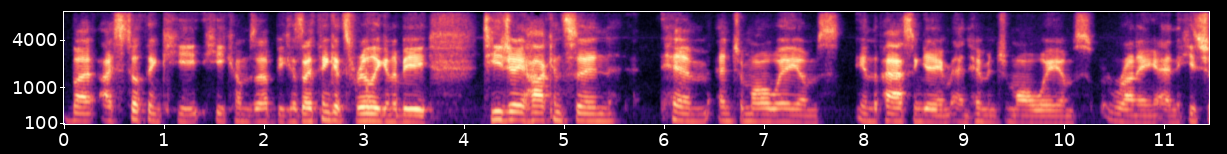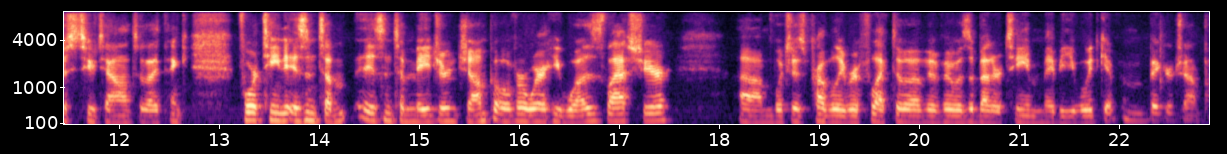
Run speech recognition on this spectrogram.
but I still think he he comes up because I think it's really going to be T.J. Hockenson, him, and Jamaal Williams in the passing game and him and Jamaal Williams running, and he's just too talented. I think 14 isn't a isn't a major jump over where he was last year, um, which is probably reflective of if it was a better team, maybe you would give him a bigger jump.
